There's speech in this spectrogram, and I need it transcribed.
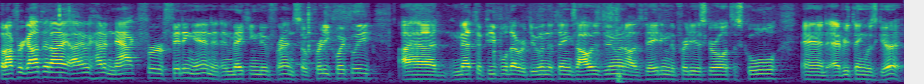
But I forgot that I, I had a knack for fitting in and, and making new friends. So pretty quickly, I had met the people that were doing the things I was doing. I was dating the prettiest girl at the school, and everything was good.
